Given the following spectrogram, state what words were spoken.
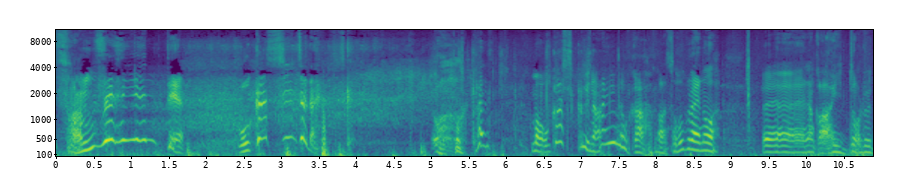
3000円っておかしいじゃないですか。おかまあおかしくないのか、まあ、そのぐらいの、えー、なんかアイドル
